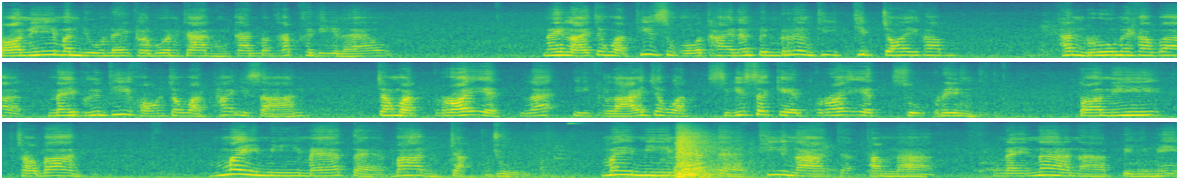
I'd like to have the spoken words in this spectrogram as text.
ตอนนี้มันอยู่ในกระบวนการของการบังคับคดีแล้ว ในหลายจังหวัดที่สุโขทัยนั้นเป็นเรื่องที่จิ๊บจอยครับ ท่านรู้ไหมครับว่าในพื้นที่ของจังหวัดภาคอีสาน จังหวัดร้อยเอ็ด และอีกหลายจังหวัดศรีสะเกดร้อยเอ็ดสุรินทร์ตอนนี้ชาวบ้านไม่มีแม้แต่บ้านจะอยู่ ไม่มีแม้แต่ที่นาจะทำนาในหน้านาปีนี้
